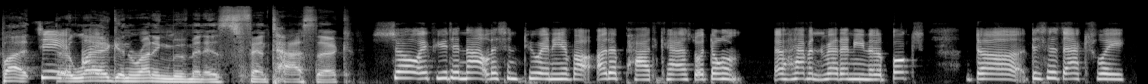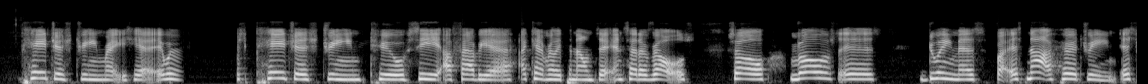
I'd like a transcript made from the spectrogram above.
But See, their I- leg and running movement is fantastic. So, if you did not listen to any of our other podcasts or don't uh, haven't read any of the books, the this is actually Paige's dream right here. It was Paige's dream to see a Fabia. I can't really pronounce it instead of Rose. So Rose is doing this, but it's not her dream. It's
